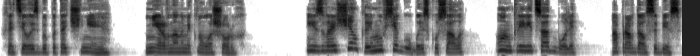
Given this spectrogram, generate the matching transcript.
«Хотелось бы поточнее», — нервно намекнула Шорох. Извращенка ему все губы искусала. Он кривится от боли», — оправдался бес.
